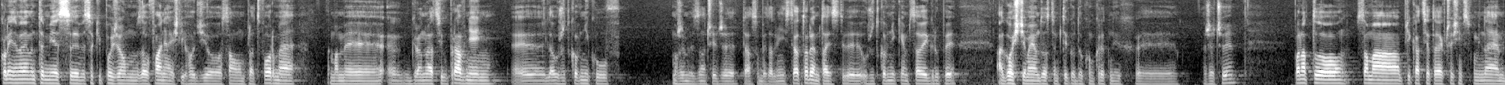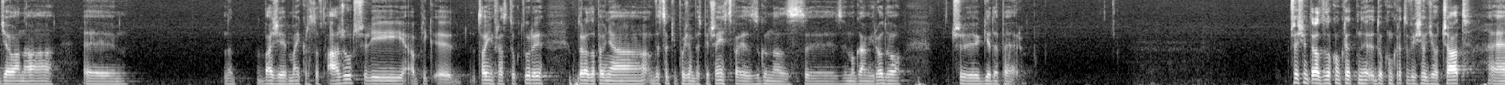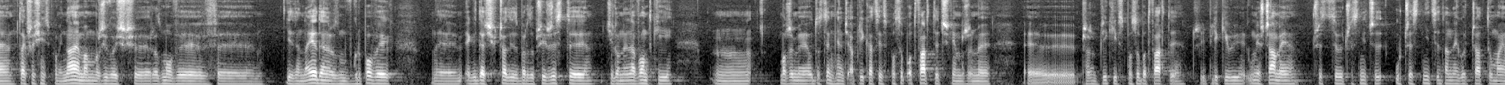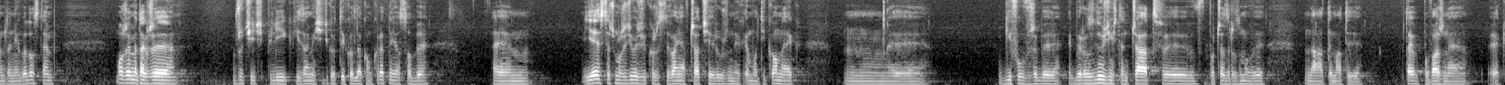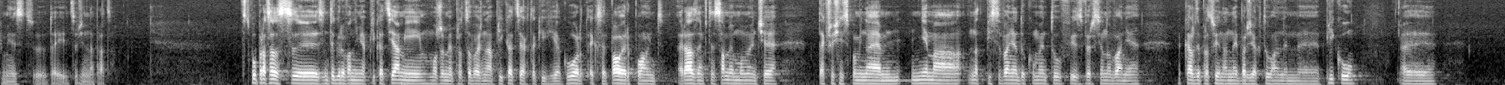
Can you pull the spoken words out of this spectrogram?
Kolejnym elementem jest wysoki poziom zaufania, jeśli chodzi o samą platformę. Mamy e, granulację uprawnień dla użytkowników. Możemy zaznaczyć, że ta osoba jest administratorem, ta jest użytkownikiem całej grupy, a goście mają dostęp tylko do konkretnych rzeczy. Ponadto sama aplikacja, tak jak wcześniej wspominałem, działa na, na bazie Microsoft Azure, czyli całej infrastruktury, która zapewnia wysoki poziom bezpieczeństwa, jest zgodna z, z wymogami RODO czy GDPR. Przejdźmy teraz do, konkretny, do konkretów, jeśli chodzi o czat. E, tak wcześniej wspominałem, mam możliwość rozmowy w jeden na jeden, rozmów grupowych. E, jak widać, czat jest bardzo przejrzysty, dzielony na wątki. Możemy udostępniać aplikacje w sposób otwarty, czyli możemy, e, przepraszam, pliki w sposób otwarty, czyli pliki umieszczamy, wszyscy uczestnicy, uczestnicy danego czatu mają do niego dostęp. Możemy także wrzucić plik i zamieścić go tylko dla konkretnej osoby. Jest też możliwość wykorzystywania w czacie różnych emotikonek, mm, e, gifów, żeby jakby rozluźnić ten czat podczas rozmowy na tematy tak poważne, jakim jest tutaj codzienna praca. Współpraca z zintegrowanymi aplikacjami. Możemy pracować na aplikacjach takich jak Word, Excel, PowerPoint razem w tym samym momencie. Tak wcześniej wspominałem, nie ma nadpisywania dokumentów, jest wersjonowanie. Każdy pracuje na najbardziej aktualnym e, pliku. E,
